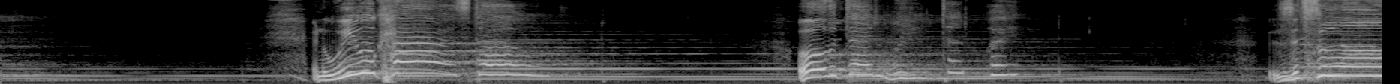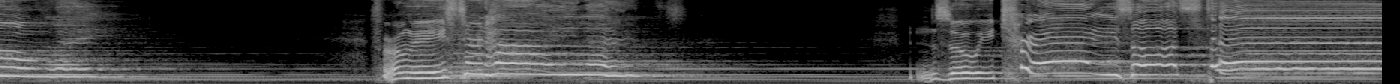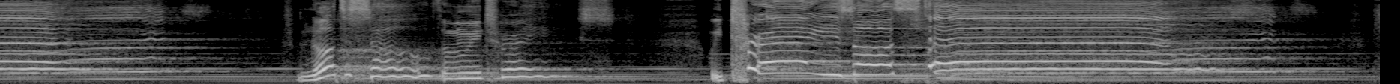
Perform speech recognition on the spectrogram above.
and we will cast out all the dead weight, dead weight. It's a long way from the eastern high. And so we trace our steps from north to south, and we trace, we trace our steps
